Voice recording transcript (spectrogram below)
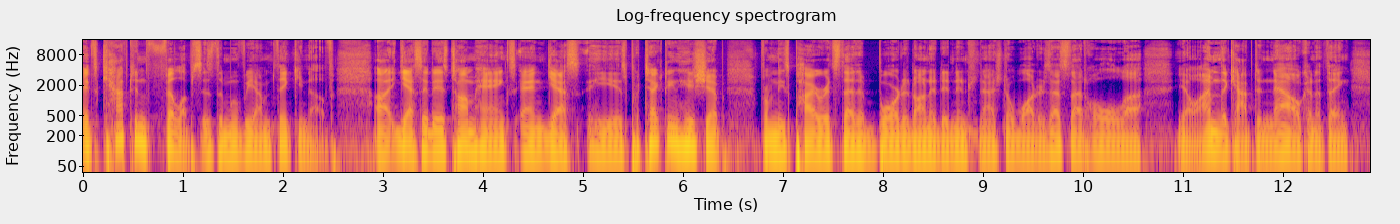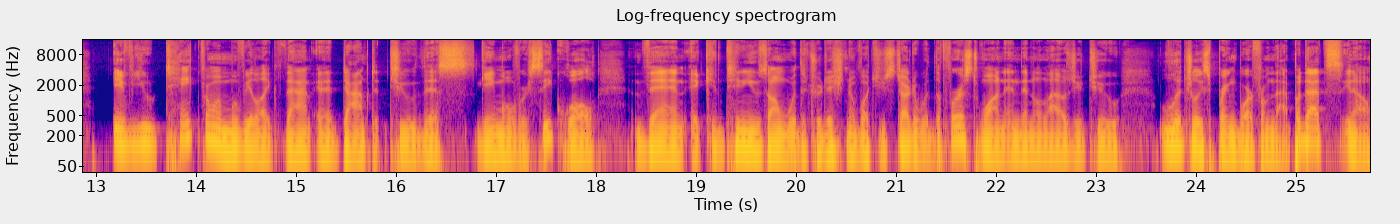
It's Captain Phillips is the movie I'm thinking of. Uh, yes, it is Tom Hanks, and yes, he is protecting his ship from these pirates that have boarded on it in international waters. That's that whole, uh, you know, I'm the captain now kind of thing if you take from a movie like that and adapt it to this game over sequel then it continues on with the tradition of what you started with the first one and then allows you to literally springboard from that but that's you know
